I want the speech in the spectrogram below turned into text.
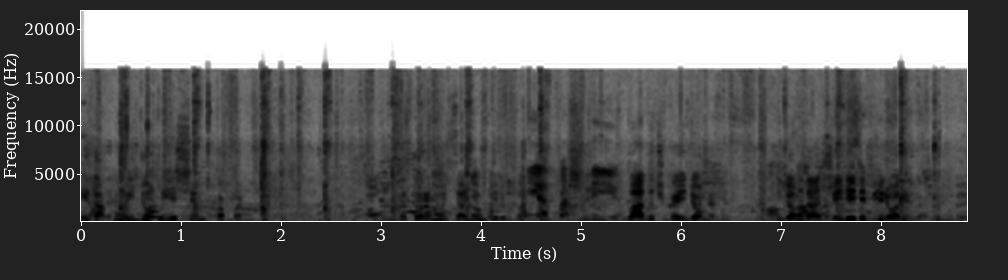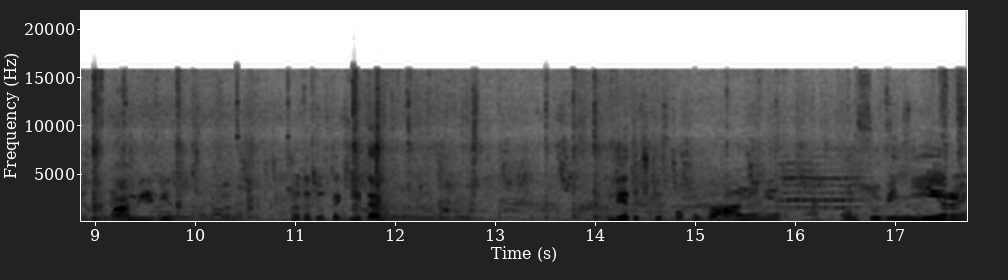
Итак, мы идем ищем кафе, в котором мы сядем перекусим. Нет, пошли. Владочка, идем. Идем дальше. Идите вперед. Что-то тут какие-то клеточки с попугаями. Вон сувениры.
